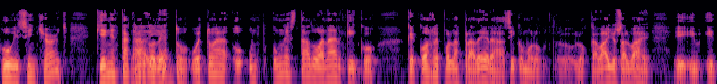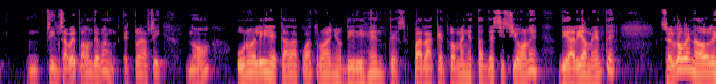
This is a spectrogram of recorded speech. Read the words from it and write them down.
Who is in charge? ¿Quién está a cargo de esto? ¿O esto es un, un estado anárquico? Que corre por las praderas, así como los, los caballos salvajes, y, sin saber para dónde van. Esto es así. No, uno elige cada cuatro años dirigentes para que tomen estas decisiones diariamente. Ser gobernador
